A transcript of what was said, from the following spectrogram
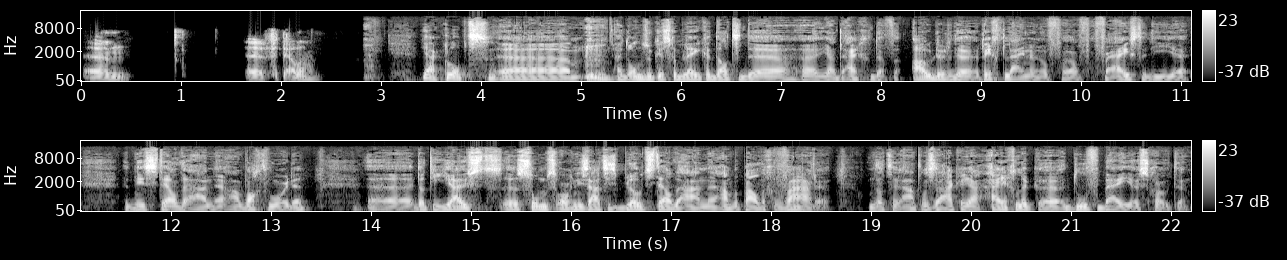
um, uh, vertellen. Ja, klopt. Uh, uit onderzoek is gebleken dat de, uh, ja, de, eigenlijk de verouderde richtlijnen of, of vereisten die het NIST stelde aan, aan wachtwoorden, dat die juist soms organisaties blootstelden aan, aan bepaalde gevaren. Omdat een aantal zaken ja, eigenlijk het doel voorbij schoten.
